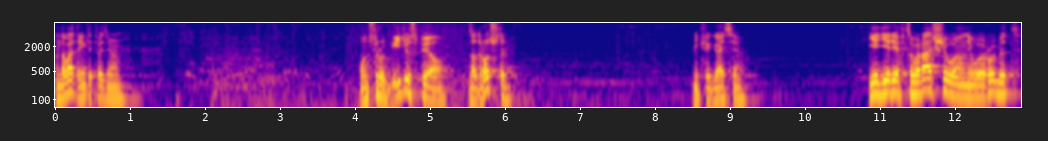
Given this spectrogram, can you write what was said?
Ну давай тринкет возьмем. Он срубить успел. Задрот, что ли? Нифига себе. Я деревца выращиваю, он его рубит.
